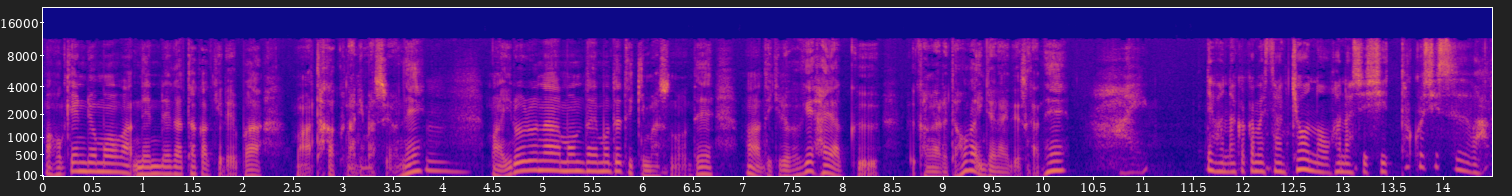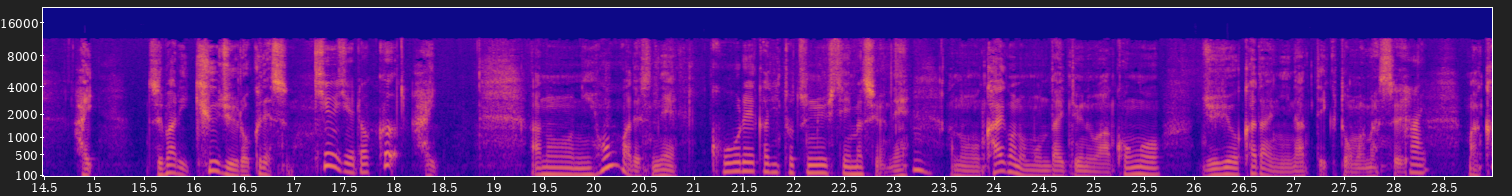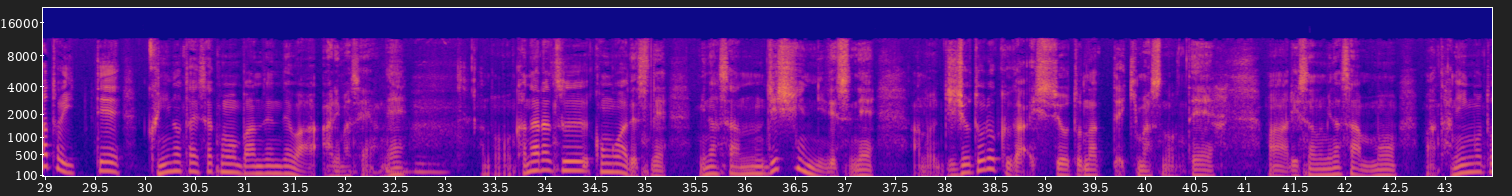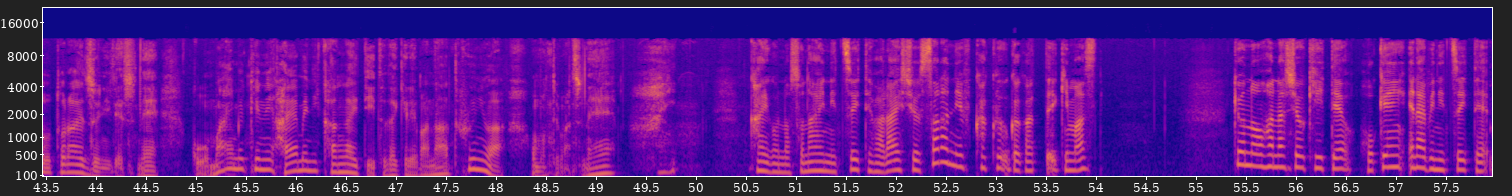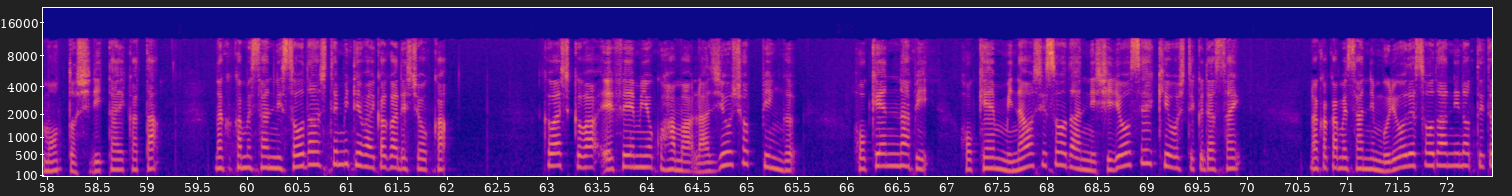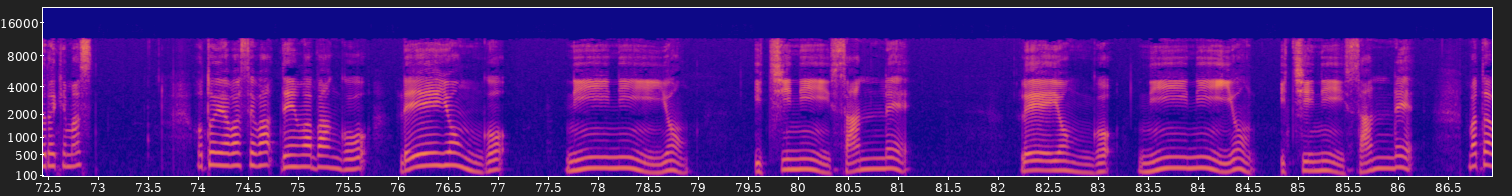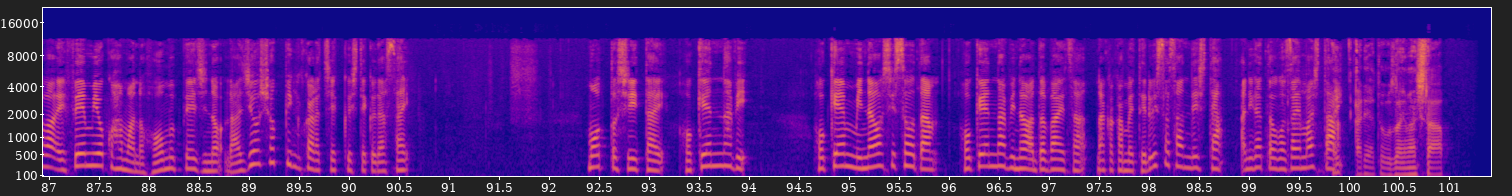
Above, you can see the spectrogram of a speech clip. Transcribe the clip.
まあ、保険料もまあ年齢が高ければ、まあ、高くなりますよね。うんまあ、いろいろな問題も出てきますので、まあ、できるだけ早く考えた方がいいんじゃないですかね。はい。では中亀さん、今日のお話、知得指数は？はい。ズバリ96です。96。はい。あの、日本はですね、高齢化に突入していますよね。あの、介護の問題というのは今後、重要課題になっていくと思います。はいまあ、かといって、国の対策も万全ではありませんよね。あの、必ず今後はですね、皆さん自身にですね、あの、自助努力が必要となってきますので、まあ、リスナーの皆さんも、まあ、他人事を捉えずにですね、こう、前向きに早めに考えていただければな、というふうには思ってますね。はい。介護の備えについては来週さらに深く伺っていきます。今日のお話を聞いて保険選びについてもっと知りたい方、中亀さんに相談してみてはいかがでしょうか。詳しくは FM 横浜ラジオショッピング、保険ナビ、保険見直し相談に資料請求をしてください。中亀さんに無料で相談に乗っていただけます。お問い合わせは電話番号045-224 045-224-1230 045-224-1230または FM 横浜のホームページのラジオショッピングからチェックしてください。もっと知りたい保険ナビ。保険見直し相談、保険ナビのアドバイザー、中亀照久さんでした。ありがとうございました。はい、ありがとうございました。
